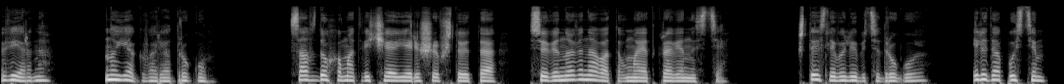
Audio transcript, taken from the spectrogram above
Верно. Но я говорю о другом. Со вздохом отвечаю я, решив, что это все вино виновато в моей откровенности. Что если вы любите другую? Или, допустим,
